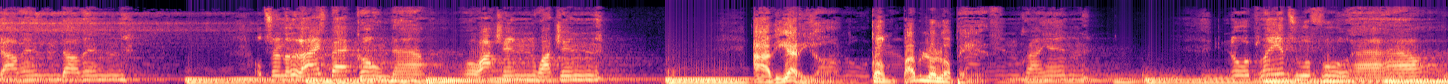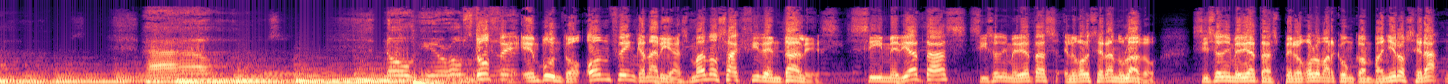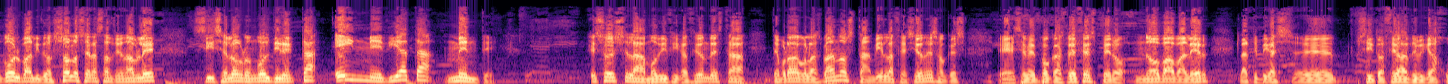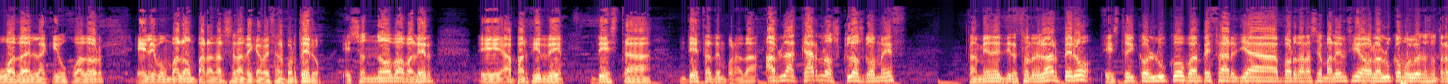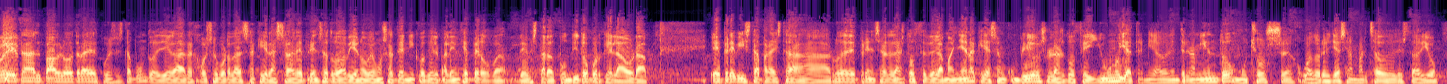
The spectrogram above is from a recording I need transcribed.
Darling, darling, I'll turn the lights back on now. Watching, watching. A diario, con Pablo López. Crying. You know we're playing to a full house. House. No heroes. 12 en punto, 11 en Canarias. Manos accidentales. Si inmediatas, si son inmediatas, el gol será anulado. Si son inmediatas, pero el gol lo marcó un compañero, será gol válido. Solo será sancionable si se logra un gol directa e inmediatamente. Eso es la modificación de esta temporada con las manos, también las cesiones, aunque eh, se ve pocas veces, pero no va a valer la típica eh, situación, la típica jugada en la que un jugador eleva un balón para dársela de cabeza al portero. Eso no va a valer eh, a partir de, de, esta, de esta temporada. Habla Carlos Clos Gómez, también el director del bar, pero estoy con Luco, va a empezar ya Bordalas en Valencia. Hola Luco, muy buenas otra vez. ¿Qué tal Pablo? Otra vez, pues está a punto de llegar José Bordalas aquí a la sala de prensa, todavía no vemos al técnico del Valencia, pero bueno, debe estar a puntito porque la hora eh, prevista para esta rueda de prensa es las 12 de la mañana, que ya se han cumplido, son las 12 y 1, ya ha terminado el entrenamiento, muchos eh, jugadores ya se han marchado del estadio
